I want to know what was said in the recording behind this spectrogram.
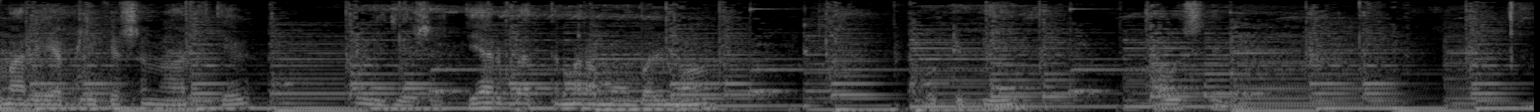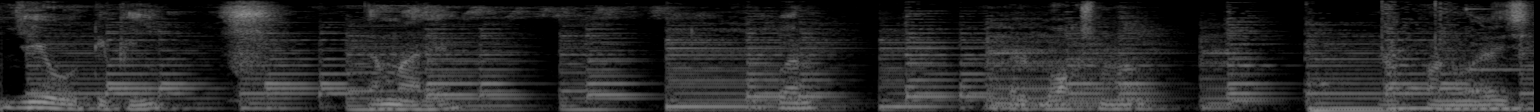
તમારી એપ્લિકેશન આ રીતે ખુલી જશે. ત્યારબાદ તમારા મોબાઈલમાં ઓટીપી આવશે. જે ઓટીપી તમારે ઉપર બોક્સમાં નાખવાનો રહેશે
